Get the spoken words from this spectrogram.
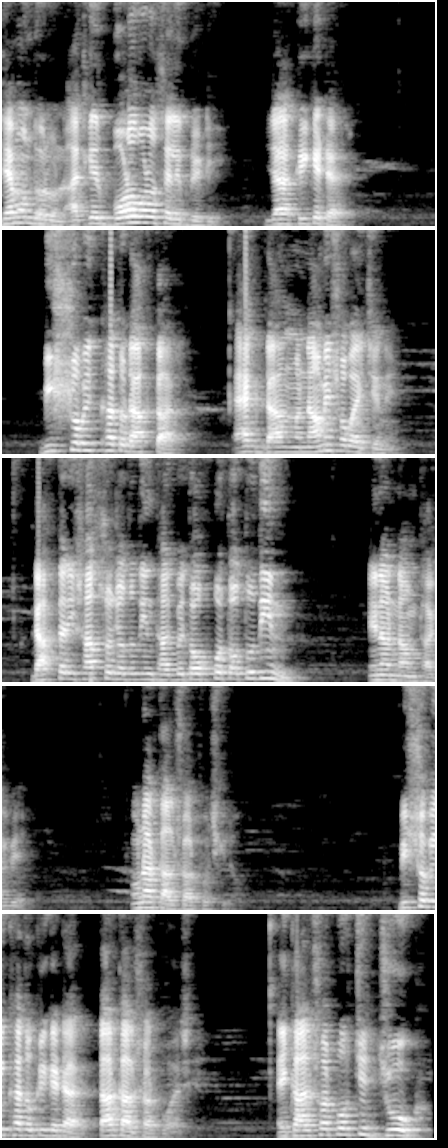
যেমন ধরুন, আজকের বড় বড় সেলিব্রিটি যারা ক্রিকেটার বিশ্ববিখ্যাত ডাক্তার, এক ডা- নামে সবাই চেনে। ডাক্তারি শাস্ত্র যতদিন থাকবে তত ততদিন এনার নাম থাকবে। ওনার কালসর্প ছিল। বিশ্ববিখ্যাত ক্রিকেটার তার কালসর্প আছে। এই কালসর্প হচ্ছে যোগ।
